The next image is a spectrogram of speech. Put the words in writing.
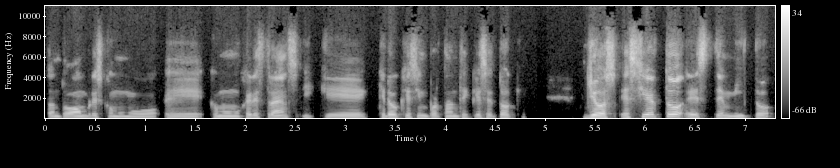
tanto a hombres como, eh, como mujeres trans y que creo que es importante que se toque. Dios, ¿es cierto este mito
